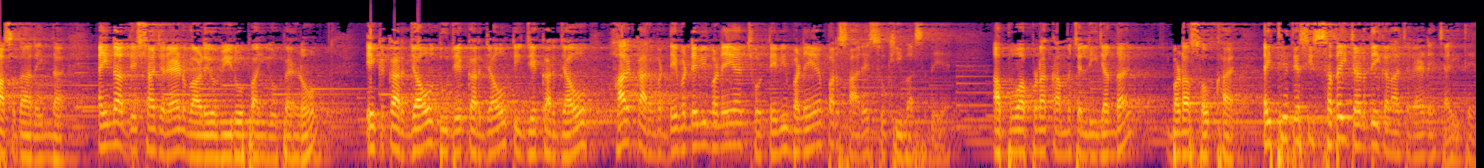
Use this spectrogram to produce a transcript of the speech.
ਹੱਸਦਾ ਰਹਿੰਦਾ। ਇਹਨਾਂ ਦੇਸ਼ਾਂ 'ਚ ਰਹਿਣ ਵਾਲਿਓ ਵੀਰੋ, ਭਾਈਓ, ਭੈਣੋ, ਇੱਕ ਘਰ ਜਾਓ, ਦੂਜੇ ਘਰ ਜਾਓ, ਤੀਜੇ ਘਰ ਜਾਓ, ਹਰ ਘਰ ਵੱਡੇ ਵੱਡੇ ਵੀ ਬਣੇ ਆ, ਛੋਟੇ ਵੀ ਬਣੇ ਆ, ਪਰ ਸਾਰੇ ਸੁਖੀ ਵਸਦੇ ਆ। ਆਪੋ ਆਪਣਾ ਕੰਮ ਚੱਲੀ ਜਾਂਦਾ ਹੈ, ਬੜਾ ਸੌਖਾ ਹੈ। ਇੱਥੇ ਤੇ ਅਸੀਂ ਸਦਾ ਹੀ ਚੜ੍ਹਦੀ ਕਲਾ 'ਚ ਰਹਿਣੇ ਚਾਹੀਦੇ ਆ।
